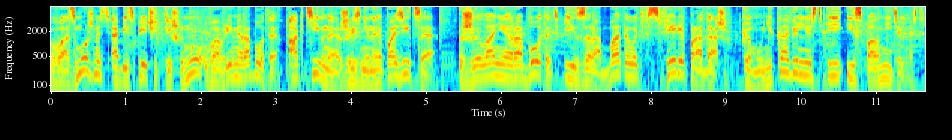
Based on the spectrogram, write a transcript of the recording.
возможность обеспечить тишину во время работы, активная жизненная позиция, желание работать и зарабатывать в сфере продаж, коммуникабельность и исполнительность,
